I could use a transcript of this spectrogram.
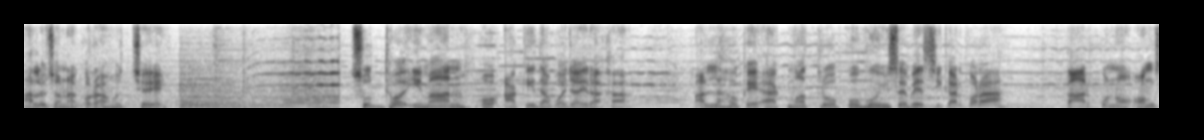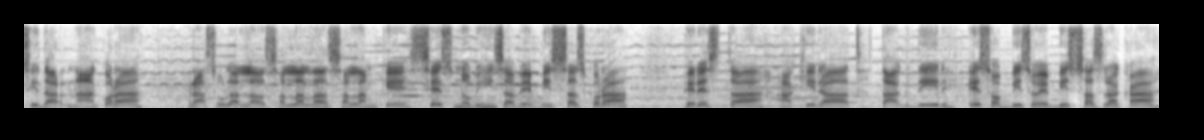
আলোচনা করা হচ্ছে। শুদ্ধ ইমান ও আকিদা বজায় রাখা, আল্লাহকে একমাত্র প্রভু হিসেবে স্বীকার করা, তার কোনো অংশীদার না করা রাসূল আল্লাহ সাল্লাহ সাল্লামকে শেষ নবী হিসাবে বিশ্বাস করা ফেরেস্তা আখিরাত, তাকদির এসব বিষয়ে বিশ্বাস রাখা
